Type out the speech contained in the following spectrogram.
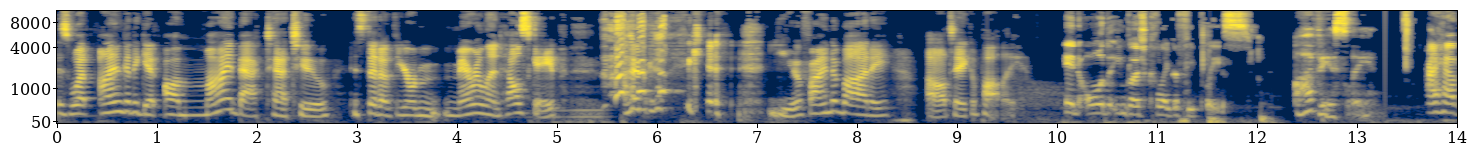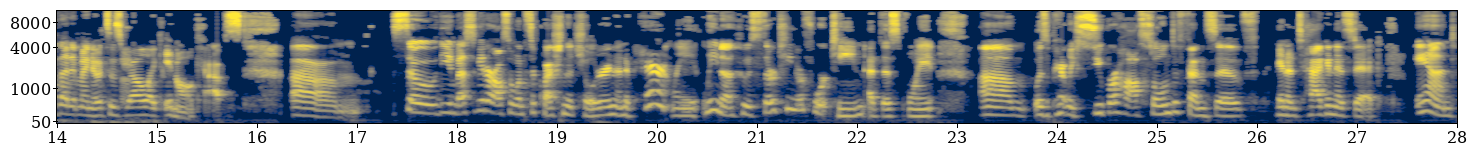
is what I'm going to get on my back tattoo instead of your Maryland hellscape. I'm going to get, You find a body, I'll take a poly. In old English calligraphy, please. Obviously. I have that in my notes as well, like in all caps. Um, so the investigator also wants to question the children, and apparently Lena, who is 13 or 14 at this point, um, was apparently super hostile and defensive and antagonistic, and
